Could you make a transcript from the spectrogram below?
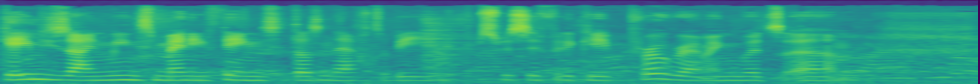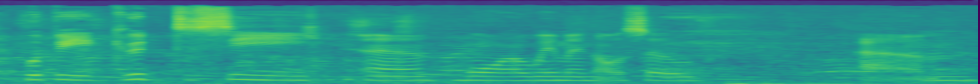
game design means many things. It doesn't have to be specifically programming, but um, would be good to see uh, more women also. Um,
